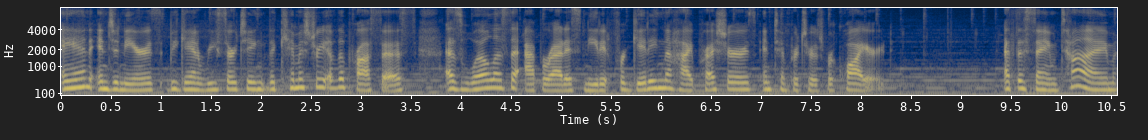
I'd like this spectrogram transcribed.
and engineers began researching the chemistry of the process as well as the apparatus needed for getting the high pressures and temperatures required. At the same time,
